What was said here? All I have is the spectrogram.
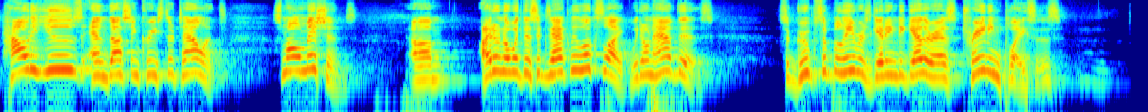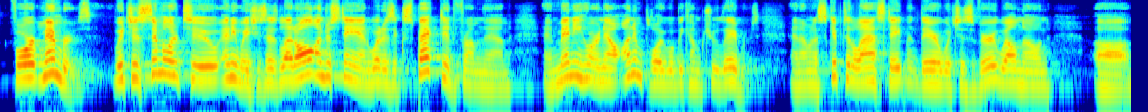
how to use and thus increase their talents. Small missions. Um, I don't know what this exactly looks like. We don't have this. So groups of believers getting together as training places for members, which is similar to, anyway, she says, let all understand what is expected from them and many who are now unemployed will become true laborers. And I'm going to skip to the last statement there, which is very well known, uh,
